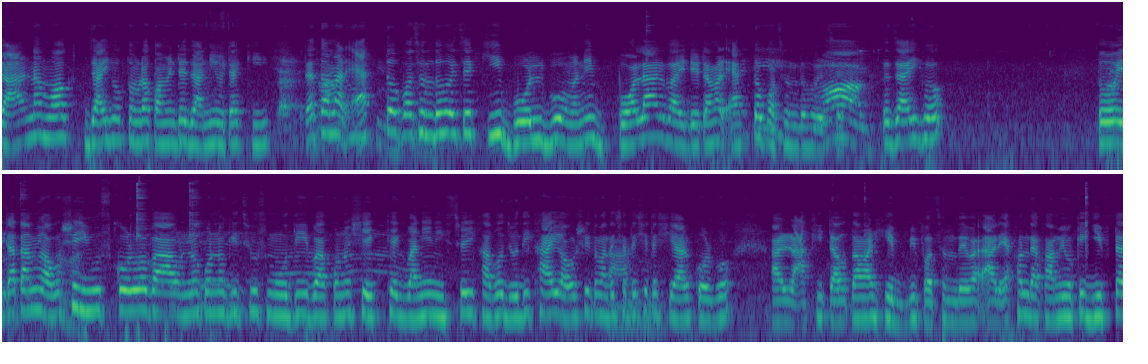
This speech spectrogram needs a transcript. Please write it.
জার না মগ যাই হোক তোমরা কমেন্টে জানি ওটা কি। এটা তো আমার এত পছন্দ হয়েছে কি বলব মানে বলার বাইরে এটা আমার এত পছন্দ হয়েছে। তো যাই হোক তো এটা তো আমি অবশ্যই ইউজ করব বা অন্য কোনো কিছু স্মুদি বা কোনো শেক ঠেক বানিয়ে নিশ্চয়ই খাব। যদি খাই অবশ্যই তোমাদের সাথে সেটা শেয়ার করব। আর রাখিটাও তো আমার হেভি পছন্দ এবার। আর এখন দেখো আমি ওকে গিফটটা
